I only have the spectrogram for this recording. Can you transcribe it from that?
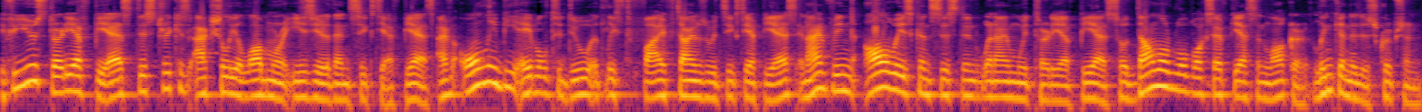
If you use 30 FPS, this trick is actually a lot more easier than 60 FPS. I've only been able to do at least 5 times with 60 FPS and I've been always consistent when I'm with 30 FPS. So download Roblox FPS Unlocker, link in the description.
